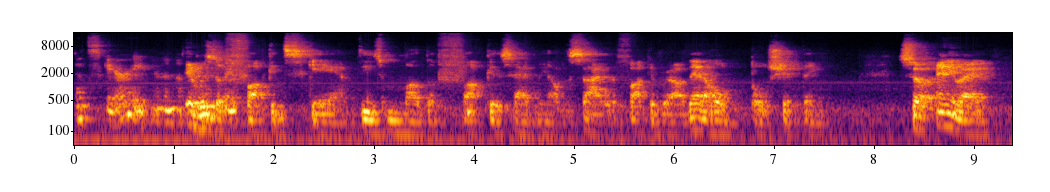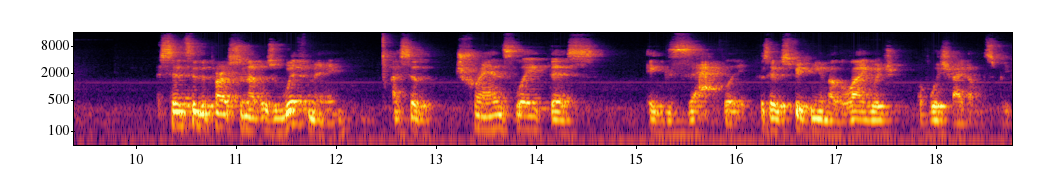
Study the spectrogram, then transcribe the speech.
That's scary. It was a fucking scam. These motherfuckers had me on the side of the fucking road. They had a whole bullshit thing. So anyway, I said to the person that was with me, I said, translate this exactly, because they were speaking another language of which I don't speak.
